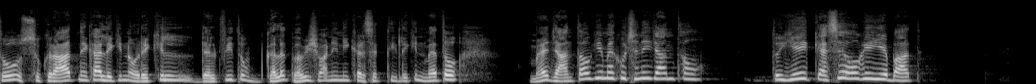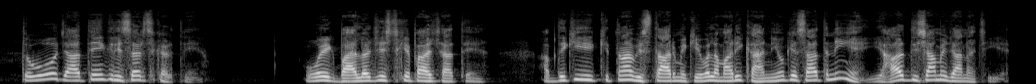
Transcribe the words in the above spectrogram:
तो सुकरात ने कहा, लेकिन ओरेकिल डेल्फी तो गलत भविष्यवाणी नहीं कर सकती। लेकिन मैं तो मैं जानता हूँ कि मैं कुछ नहीं जानता हूँ। तो ये कैसे हो गई ये बात? तो वो जाते हैं, एक रिसर्च करते हैं। वो एक बायोलॉजिस्ट के पास जाते हैं। अब देखिए कितना विस्तार में, केवल हमारी कहानियों के साथ नहीं है, ये हर दिशा में जाना चाहिए।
